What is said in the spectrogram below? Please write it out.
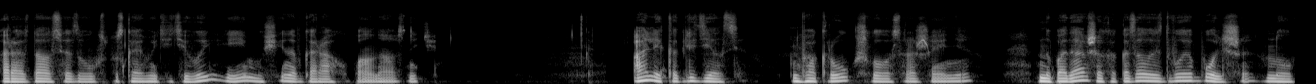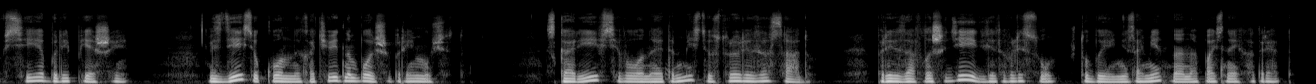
Раздался звук спускаемой тетивы, и мужчина в горах упал навзничь. Алик огляделся. Вокруг шло сражение. Нападавших оказалось двое больше, но все были пешие. Здесь у конных, очевидно, больше преимуществ. Скорее всего, на этом месте устроили засаду привязав лошадей где-то в лесу, чтобы незаметно напасть на их отряд.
